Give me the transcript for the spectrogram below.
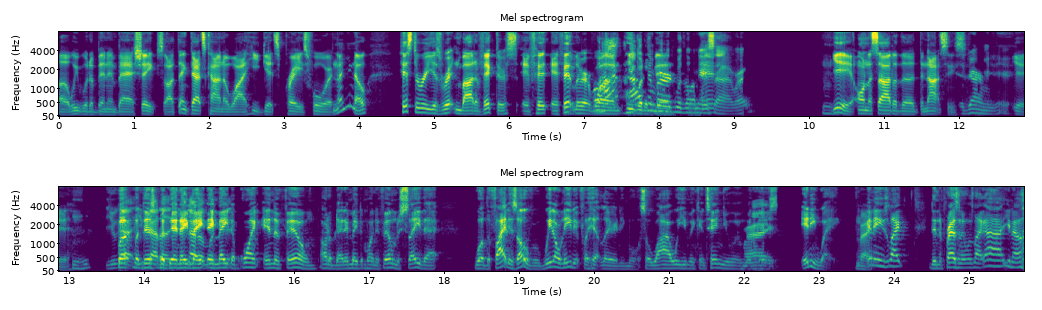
uh, we would have been in bad shape. So I think that's kind of why he gets praised for it. Now you know, history is written by the victors. If Hit- if Yeah. Hitler Well, won, he would have Heisenberg been was on their And- side, right? Mhm. yeah on the side of the the The Nazis. Germans, yeah. Yeah. You But got- but you this gotta- but then you they made they made at- the point in the film. Hold up, they made the point in the film to say that well, the fight is over. We don't need it for Hitler anymore. So why are we even continuing with this anyway? Right. And he's like, then the president was like, ah, you know,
